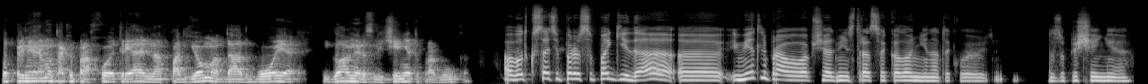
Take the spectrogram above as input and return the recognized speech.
вот примерно так и проходит, реально от подъема до отбоя, и главное развлечение – это прогулка. А вот, кстати, про сапоги, да, э, имеет ли право вообще администрация колонии на такое запрещение?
